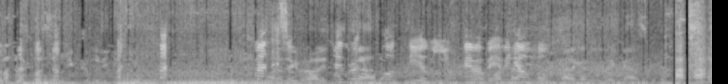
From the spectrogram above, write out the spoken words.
Una cosa piccolina. Ma adesso hai provato... Oddio mio. E eh, vabbè, vediamo un po'. Ah!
